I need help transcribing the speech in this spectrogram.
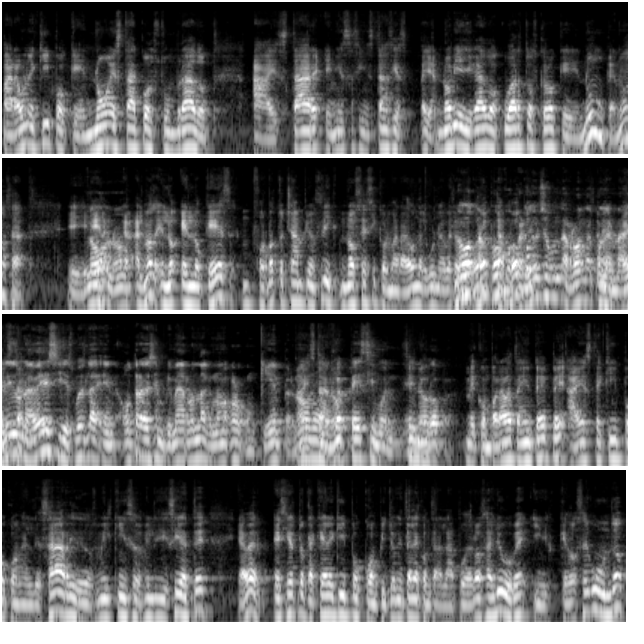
para un equipo que no está acostumbrado a estar en esas instancias, no había llegado a cuartos creo que nunca, ¿no? O sea, eh, no, no. En, lo, que es formato Champions League, no sé si con Maradona alguna vez. No, tampoco, perdió en segunda ronda con el Madrid una vez y después en, otra vez en primera ronda, que no me acuerdo con quién, pero no, fue pésimo en, Europa. Me comparaba también Pepe a este equipo con el de Sarri de 2015-2017. Y a ver, es cierto que aquel equipo compitió en Italia contra la poderosa Juve y quedó segundo,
